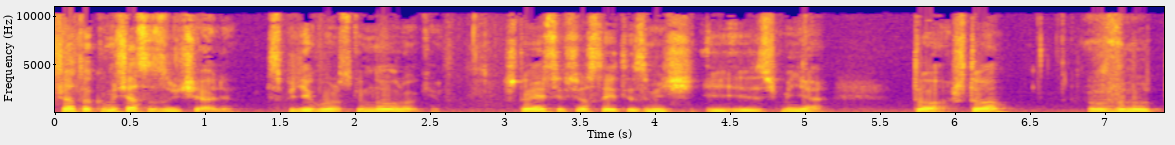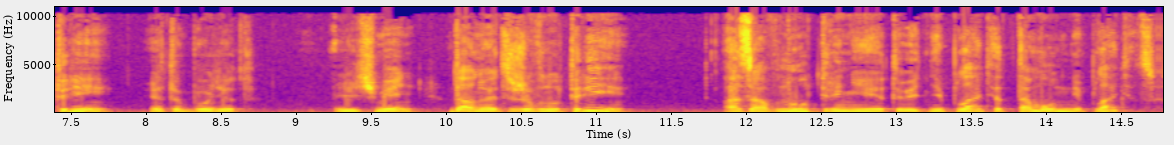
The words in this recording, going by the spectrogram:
сейчас только мы сейчас изучали с Пятигорским на уроке, что если все стоит из, меч, из меня, то что внутри это будет ячмень. Да, но это же внутри, а за внутреннее это ведь не платят, тому он не платится.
